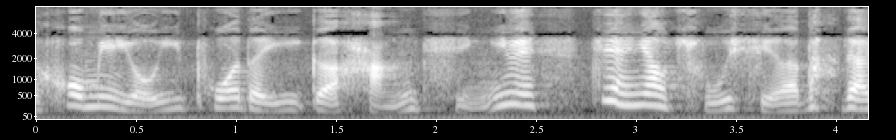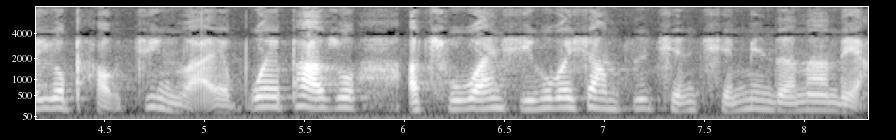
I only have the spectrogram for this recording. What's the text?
后面有一波的一个行情。因为既然要除夕了，大家又跑进来，也不会怕说啊除完席会不会像之前。前面的那两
